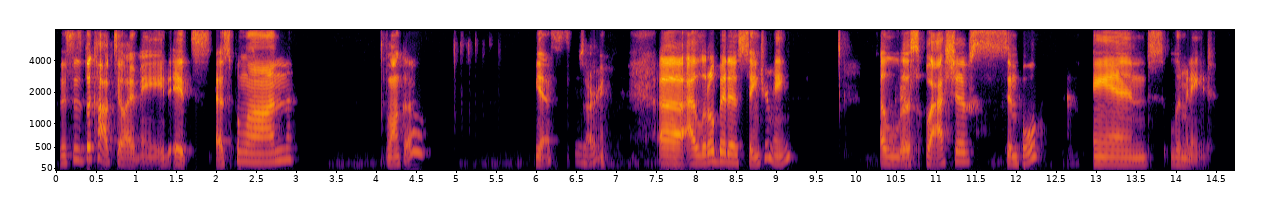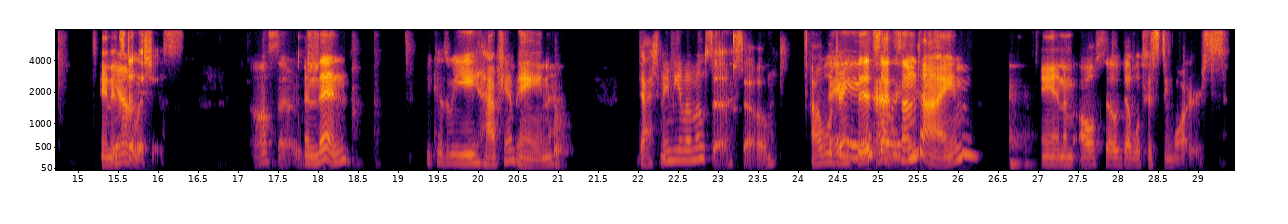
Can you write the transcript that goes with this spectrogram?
this is the cocktail I made. It's Espolon Blanco Yes, mm-hmm. sorry. Uh, a little bit of Saint Germain, a okay. splash of simple, and lemonade, and it's yeah. delicious. Awesome. And then, because we have champagne, Dash made me a mimosa, so I will hey, drink this at some time. And I'm also double fisting waters.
